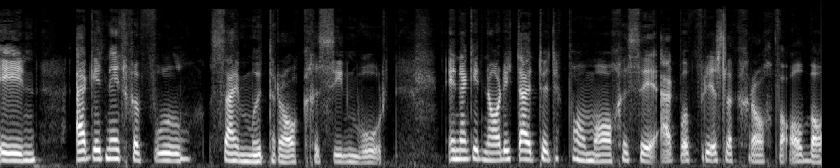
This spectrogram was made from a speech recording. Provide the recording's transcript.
en ek het net gevoel sy moet raak gesien word. En ek het na die tyd toe ek vir haar ma gesê ek wil vreeslik graag vir Alba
